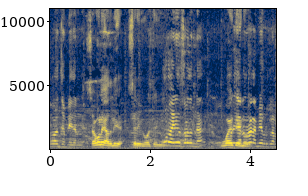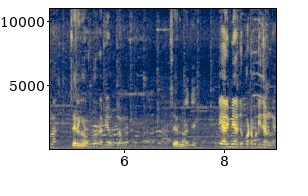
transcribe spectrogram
தோரஞ்சம்பிளி தானுங்க செவலை அதுலயே. சரிங்க ஓகேங்க. மூணு ஐநூறு சொல்லுதுங்கண்ணா மூவாயிரத்தி ஐநூறு. கம்மியாக கொடுக்கலாம்ண்ணா சரிங்க. முந்நூறு கம்மியாக கொடுக்கலாம்ண்ணா சரிண்ணா. குட்டி அருமையாக இருக்குது பொட்டை குட்டி தானுங்க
